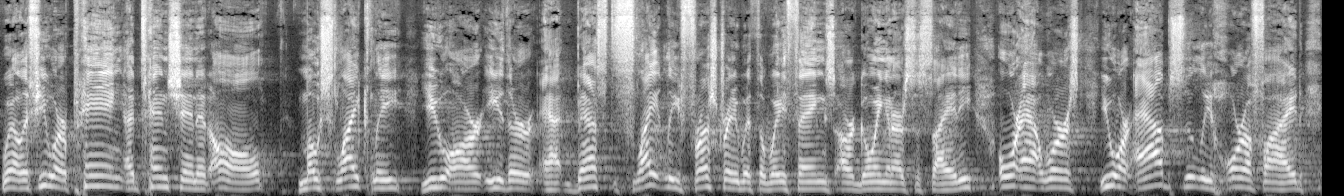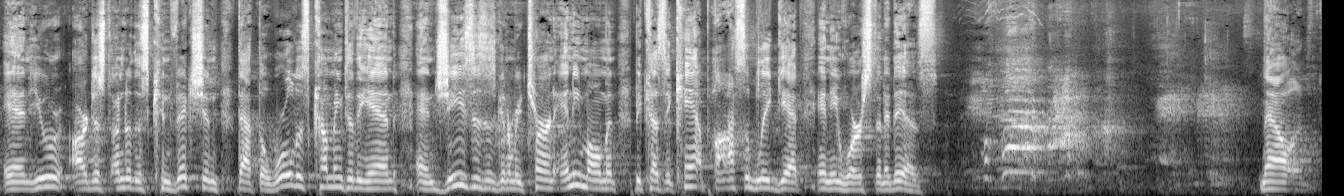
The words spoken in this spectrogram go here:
Well, if you are paying attention at all, most likely you are either at best slightly frustrated with the way things are going in our society, or at worst, you are absolutely horrified and you are just under this conviction that the world is coming to the end and Jesus is going to return any moment because it can't possibly get any worse than it is. now,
